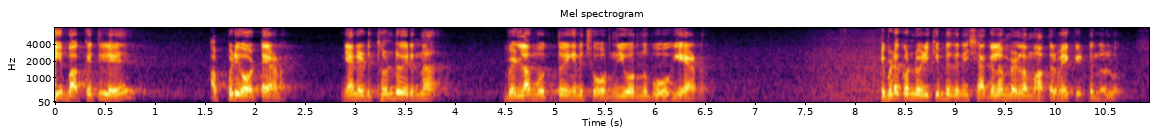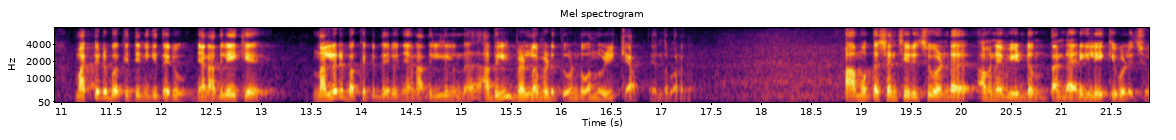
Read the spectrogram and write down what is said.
ഈ ബക്കറ്റിൽ അപ്പടി ഓട്ടയാണ്. ഞാൻ എടുത്തുകൊണ്ട് വരുന്ന വെള്ളം മൊത്തം ഇങ്ങനെ ചോർന്ന് ചോർന്ന് പോവുകയാണ്. ഇവിടെ കൊണ്ടൊഴിക്കുമ്പോൾ ഇതിന് ശകലം വെള്ളം മാത്രമേ കിട്ടുന്നുള്ളൂ. മറ്റൊരു ബക്കറ്റ് എനിക്ക് തരൂ. ഞാൻ അതിലേക്ക് നല്ലൊരു ബക്കറ്റ് തരൂ. ഞാൻ അതിൽ നിന്ന് അതിൽ വെള്ളം എടുത്തുകൊണ്ട് വന്ന് ഒഴിക്കാം എന്ന് പറഞ്ഞു. ആ മുത്തശ്ശൻ ചിരിച്ചുകൊണ്ട് അവനെ വീണ്ടും തന്റെ അരികിലേക്ക് വിളിച്ചു.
